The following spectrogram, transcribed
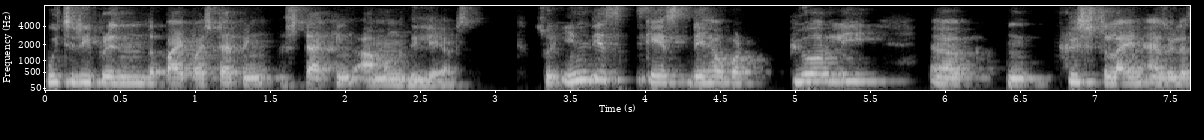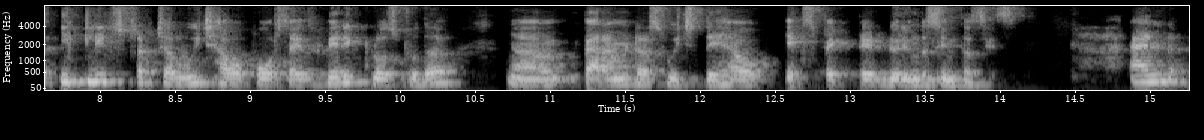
which represents the pi pi stacking, stacking among the layers. So in this case, they have got purely uh, crystalline as well as eclipse structure, which have a pore size very close to the um, parameters which they have expected during the synthesis. And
